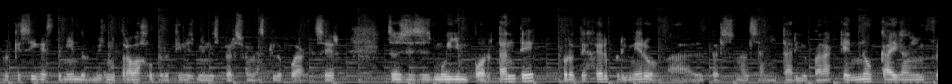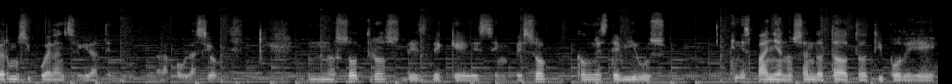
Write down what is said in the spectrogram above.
porque sigues teniendo el mismo trabajo, pero tienes menos personas que lo puedan hacer. Entonces es muy importante proteger primero al personal sanitario para que no caigan enfermos y puedan seguir atendiendo a la población. Nosotros, desde que se empezó con este virus en España, nos han dotado todo tipo de,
